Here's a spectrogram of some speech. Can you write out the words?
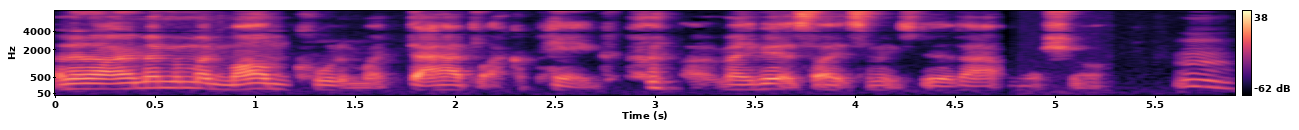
I don't know. I remember my mum calling my dad like a pig. Maybe it's like something to do with that. I'm not sure. Mm.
